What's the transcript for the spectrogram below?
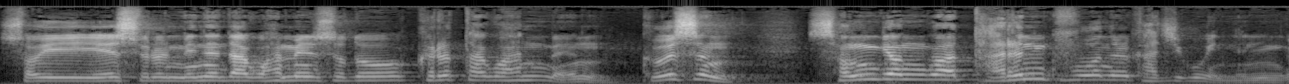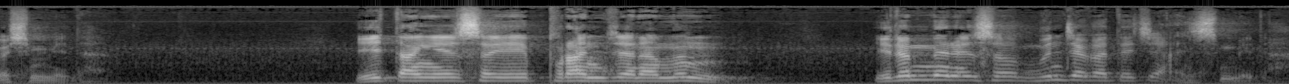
소위 예수를 믿는다고 하면서도 그렇다고 하면 그것은 성경과 다른 구원을 가지고 있는 것입니다. 이 땅에서의 불완전함은 이런 면에서 문제가 되지 않습니다.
